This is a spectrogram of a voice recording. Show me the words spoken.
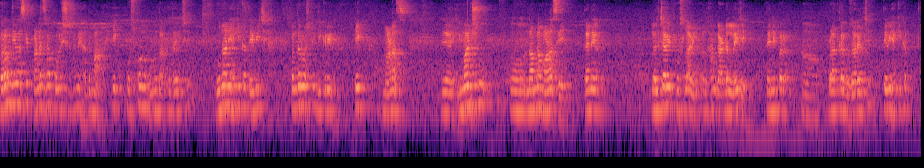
પરમ દિવસે પાંડેસરા પોલીસ સ્ટેશનની હદમાં એક પોસ્કોનો ગુનો દાખલ થયેલ છે. ગુનાની હકીકત એવી છે, પંદર વર્ષની દીકરીને એક માણસ હિમાંશુ નામના માણસે તેને લલચાવી ફૂસલાવી અલખાન ગાર્ડન લઈ જઈ, તેની પર બળાત્કાર ગુજારેલ છે. તેવી હકીકત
